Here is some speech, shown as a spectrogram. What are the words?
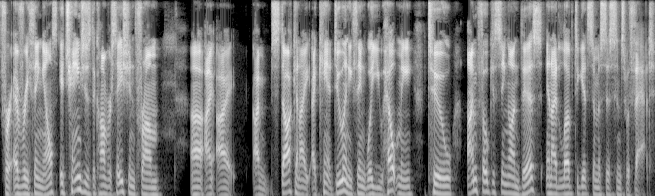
for everything else, it changes the conversation from uh, I, I I'm stuck and I, I can't do anything. Will you help me? To I'm focusing on this and I'd love to get some assistance with that.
